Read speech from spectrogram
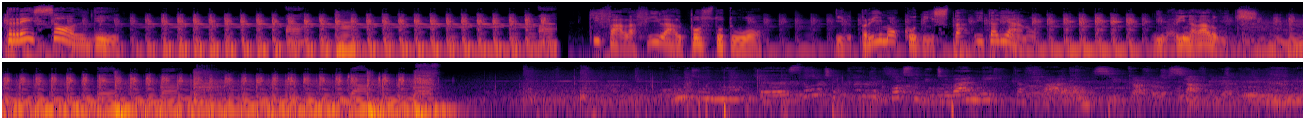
Tre soldi. Chi fa la fila al posto tuo? Il primo codista italiano. Di Marina Lalovic. Caffaro. Sì, Cafaro, sì. Cafaro. Ehm,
